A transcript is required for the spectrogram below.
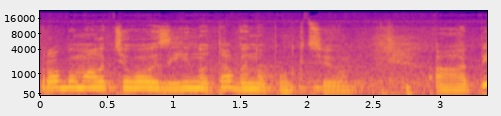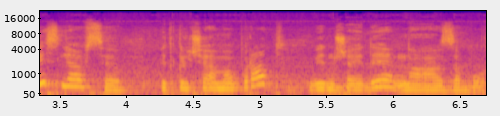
робимо ліктьового згину та венопункцію. А Після все підключаємо апарат, він вже йде на забор.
